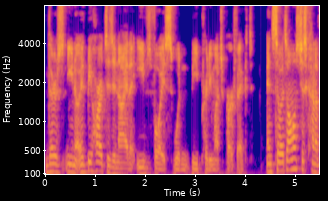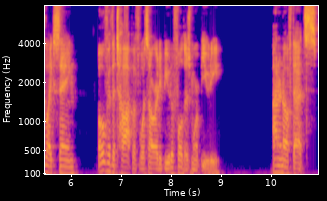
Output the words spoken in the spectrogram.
There's, you know, it'd be hard to deny that Eve's voice wouldn't be pretty much perfect. And so it's almost just kind of like saying, over the top of what's already beautiful, there's more beauty. I don't know if that's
